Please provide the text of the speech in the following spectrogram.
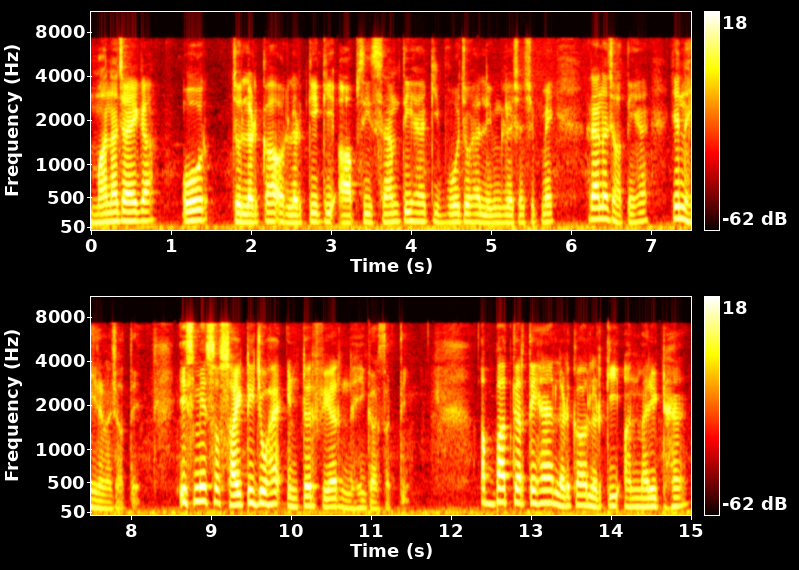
माना जाएगा और जो लड़का और लड़की की आपसी सहमति है कि वो जो है लिविंग रिलेशनशिप में रहना चाहते हैं या नहीं रहना चाहते। इसमें सोसाइटी जो है इंटरफेयर नहीं कर सकती। अब बात करते हैं, लड़का और लड़की अनमेरिड हैं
